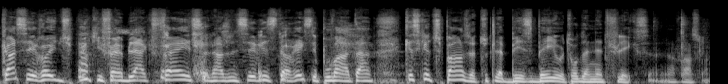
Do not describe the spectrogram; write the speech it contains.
quand c'est Roy Dupuis qui fait un blackface dans une série historique, c'est épouvantable. Qu'est-ce que tu penses de toute la bisbille autour de Netflix, Jean-François?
